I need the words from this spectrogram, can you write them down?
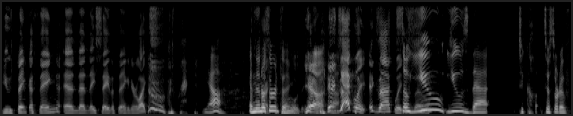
you think a thing and then they say the thing and you're like, I've cracked it. Yeah. And then a third the thing. Yeah, Yeah. exactly. Exactly. So, you use that to to sort of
